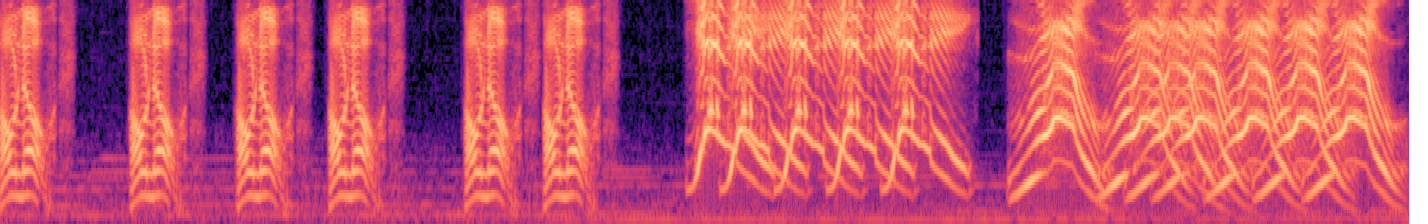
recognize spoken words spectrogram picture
Oh no! Oh no! Oh no! Oh no! Oh no! Oh no! Yay! Yay! Yay! Yay! Whoa! Whoa! Whoa! Whoa! Okay,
